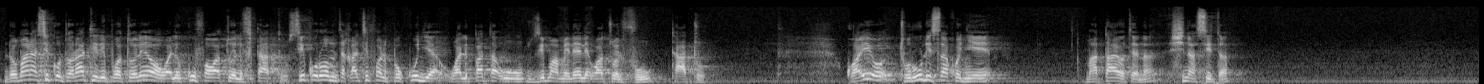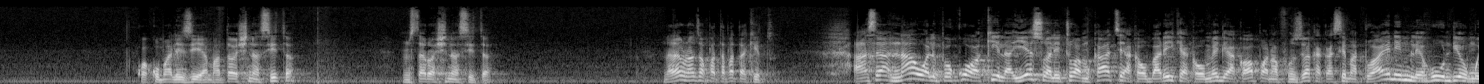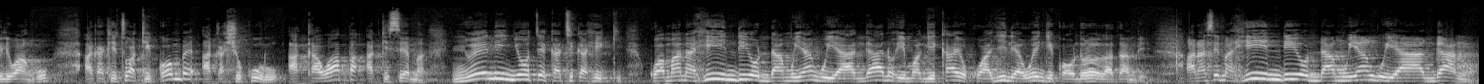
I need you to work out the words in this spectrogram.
ndio maana siku torati ilipotolewa walikufa watu elfu tatu. Siku roho mtakatifu walipokuja walipata uzima wa milele watu elfu tatu. Kwa hiyo turudi sasa kwenye matayo tena 26 kwa kumalizia matayo 26 mstari wa 26 nadhani unaweza kupatapata kitu anasema nao walipokuwa wakila yesu alitoa mkate akaubariki akaumega akawapa wanafunzi wake akasema twaeni mle huu ndio mwili wangu. Akakitoa kikombe akashukuru akawapa akisema nyweni nyote katika hiki kwa maana hii ndiyo damu yangu ya agano imwagikayo kwa ajili ya wengi kwa ondoleo la dhambi. Anasema hii ndiyo damu yangu ya agano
